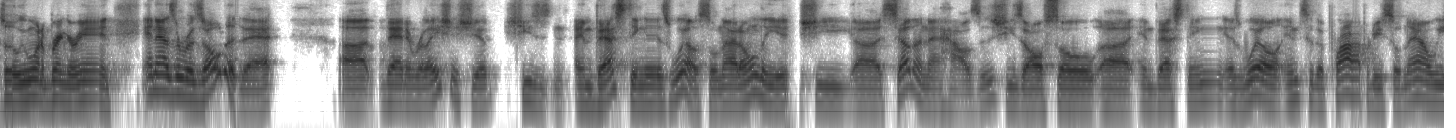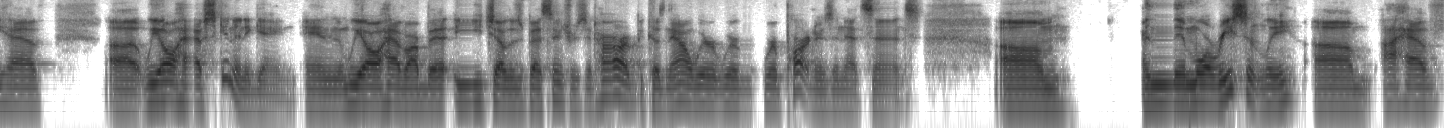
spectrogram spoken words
So we want to bring her in. And as a result of that, uh, that in relationship, she's investing as well. So not only is she uh, selling the houses, she's also uh, investing as well into the property. So now we have, uh, we all have skin in the game, and we all have our be- each other's best interest at heart because now we're we're we're partners in that sense. Um, and then more recently, um, I have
